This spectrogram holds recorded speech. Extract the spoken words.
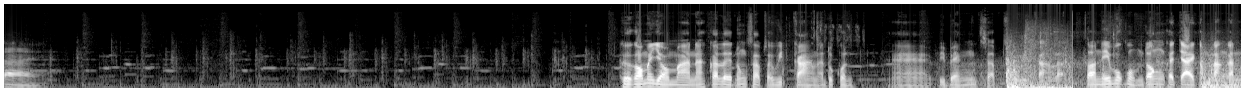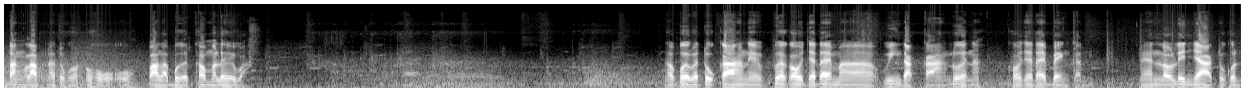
ได้ คือเขาไม่ยอมมานะ ก็เลยต้องสับสวิตกลางนะทุกคนอ่าพี่แบงค์สับสวิตกลางแล้ว ตอนนี้พวกผมต้องกระจายกำลังกันตั้งรับนะทุกคน โอ้โหปาระเบิดเข้ามาเลยว่ะ เราเปิดประตูกลางเนี่ยเพื่อเขาจะได้มาวิ่งดักกลางด้วยนะเขาจะได้แบ่งกันแม้นเราเล่นยากทุกคน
